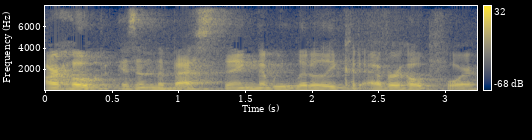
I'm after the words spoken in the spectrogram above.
Our hope is in the best thing that we literally could ever hope for.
